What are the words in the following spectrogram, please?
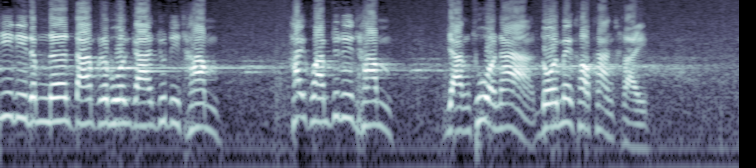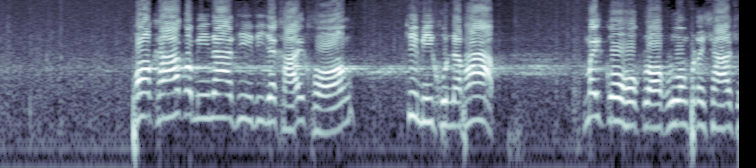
ที่ที่ดำเนินตามกระบวนการยุติธรรม ให้ความยุติธรรมอย่างทั่วหน้าโดยไม่เข้าข้างใคร พ่อค้าก็มีหน้าที่ที่จะขายของที่มีคุณภาพ ไม่โกหกหลอกลวงประชาช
